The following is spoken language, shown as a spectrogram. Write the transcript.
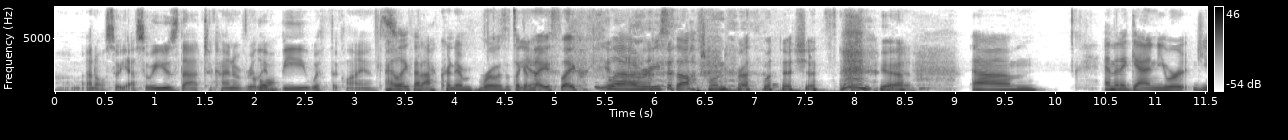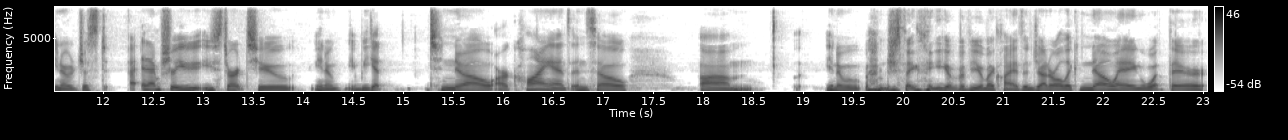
Um, and also, yeah, so we use that to kind of really Cool. be with the clients. I like that acronym, Rose. It's like a nice, like flowery, soft one for clinicians. yeah. Um, and then again, you were, you know, just, and I'm sure you you start to, you know, we get to know our clients, and so, um, you know, I'm just like thinking of a few of my clients in general, like knowing what their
